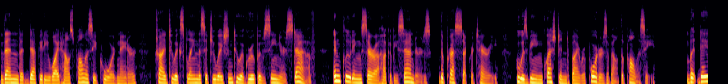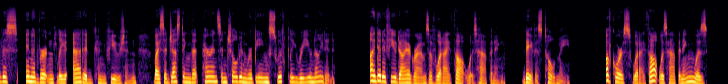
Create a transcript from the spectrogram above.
then the deputy White House policy coordinator, tried to explain the situation to a group of senior staff, including Sarah Huckabee Sanders, the press secretary, who was being questioned by reporters about the policy. But Davis inadvertently added confusion by suggesting that parents and children were being swiftly reunited. I did a few diagrams of what I thought was happening, Davis told me. Of course, what I thought was happening was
